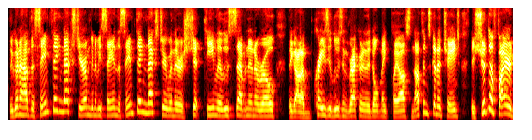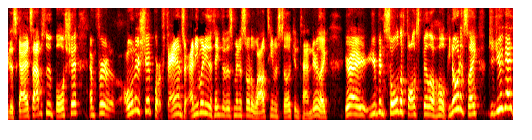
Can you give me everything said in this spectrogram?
They're going to have the same thing next year. I'm going to be saying the same thing next year when they're a shit team. They lose seven in a row. They got a crazy losing record and they don't make playoffs. Nothing's going to change. They shouldn't have fired this guy. It's absolute bullshit. And for ownership or fans or anybody to think that this Minnesota Wild team is still a contender, like you're you've been sold a false bill of hope. You know what it's like? Did you guys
